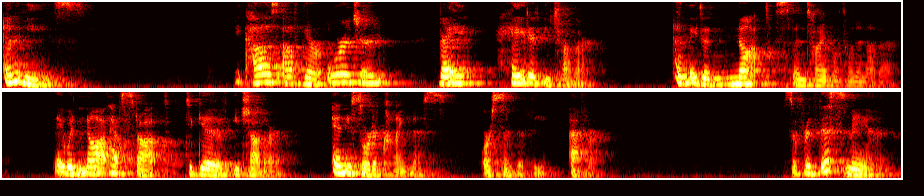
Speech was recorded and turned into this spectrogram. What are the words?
enemies. Because of their origin, they hated each other and they did not spend time with one another. They would not have stopped to give each other any sort of kindness or sympathy ever. So for this man,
